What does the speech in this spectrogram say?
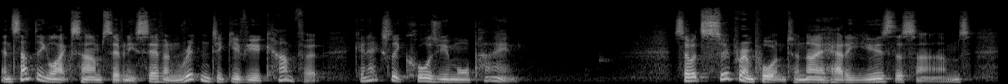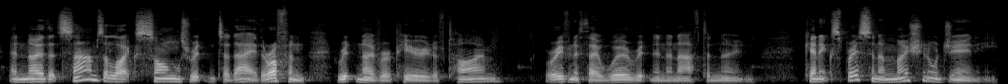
And something like Psalm 77, written to give you comfort, can actually cause you more pain. So it's super important to know how to use the Psalms and know that Psalms are like songs written today. They're often written over a period of time, or even if they were written in an afternoon, can express an emotional journey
